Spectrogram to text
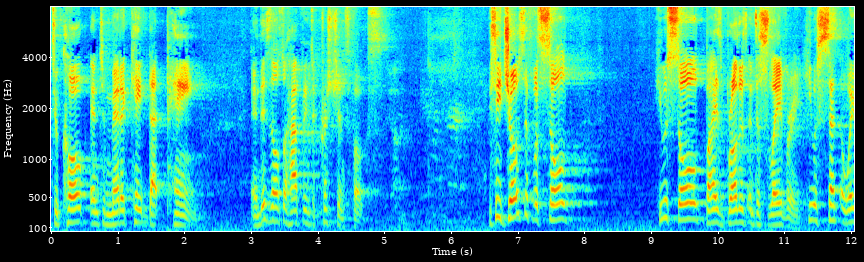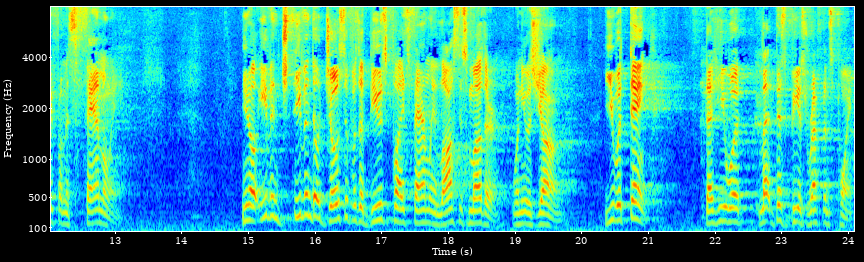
to cope and to medicate that pain. And this is also happening to Christians, folks. You see, Joseph was sold. He was sold by his brothers into slavery. He was sent away from his family. You know, even, even though Joseph was abused by his family and lost his mother when he was young, you would think that he would let this be his reference point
